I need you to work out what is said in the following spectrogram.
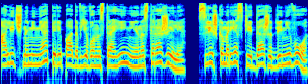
А лично меня перепады в его настроении насторожили, слишком резкие даже для него,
